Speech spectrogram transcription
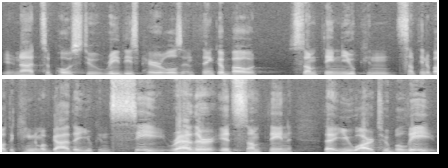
you're not supposed to read these parables and think about something you can something about the kingdom of God that you can see. Rather, it's something that you are to believe.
